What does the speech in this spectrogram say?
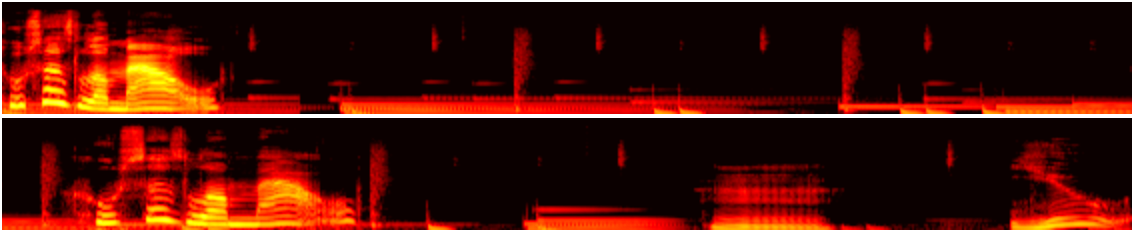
Who says Lamau? Who says Lamau? You.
